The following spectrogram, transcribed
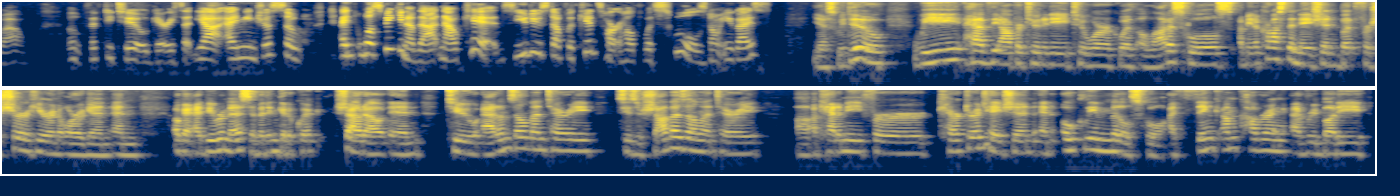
Wow. Oh, 52. Gary said, yeah. I mean, just so, and well, speaking of that, now kids, you do stuff with kids' heart health with schools, don't you guys? Yes, we do. We have the opportunity to work with a lot of schools, I mean, across the nation, but for sure here in Oregon. And okay, I'd be remiss if I didn't get a quick shout out in to Adams Elementary, Cesar Chavez Elementary, uh, Academy for Character Education, and Oaklea Middle School. I think I'm covering everybody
